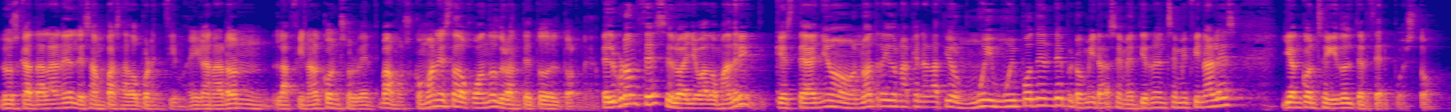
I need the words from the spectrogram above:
los catalanes les han pasado por encima y ganaron la final con solvencia. Vamos, como han estado jugando durante todo el torneo. El bronce se lo ha llevado Madrid, que este año no ha traído una generación muy muy potente, pero mira, se metieron en semifinales y han conseguido el tercer puesto.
